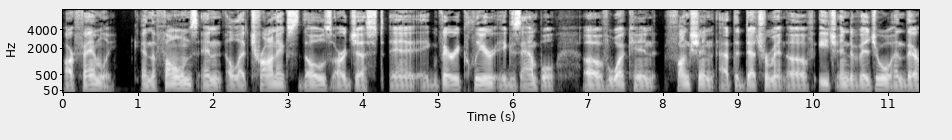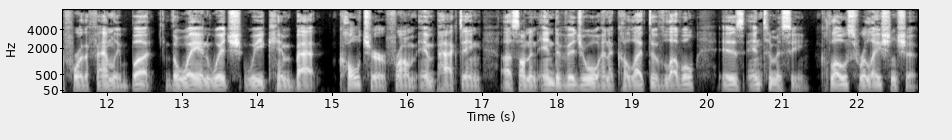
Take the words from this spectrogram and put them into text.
our family. And the phones and electronics, those are just a, a, very clear example of what can function at the detriment of each individual and therefore the family. But the way in which we combat culture from impacting us on an individual and a collective level is intimacy, close relationship,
